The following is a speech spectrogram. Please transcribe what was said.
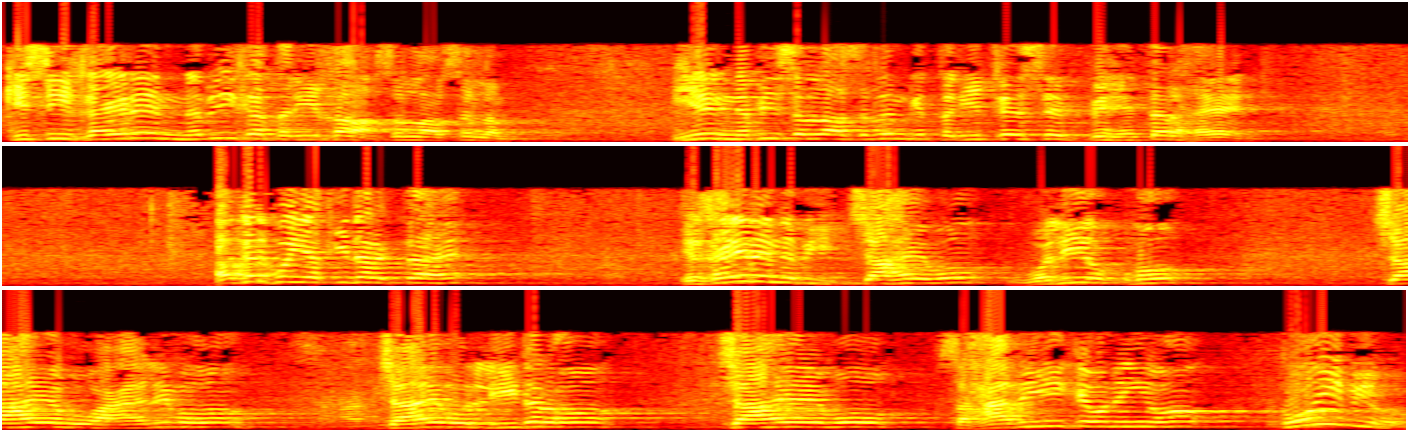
کسی غیر نبی کا طریقہ صلی اللہ علیہ وسلم، یہ نبی صلی اللہ علیہ وسلم کے طریقے سے بہتر ہے۔ اگر کوئی عقیدہ رکھتا ہے کہ غیر نبی، چاہے وہ ولی ہو، چاہے وہ عالم ہو، چاہے وہ لیڈر ہو، چاہے وہ صحابی کیوں نہیں ہو، کوئی بھی ہو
